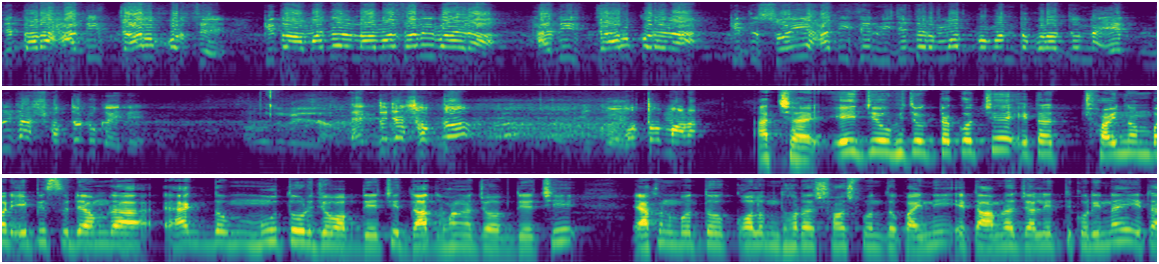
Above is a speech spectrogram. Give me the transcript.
যে তারা হাদিস জাল করছে। কিন্তু আমাদের লামাসাবি ভাইরা হাদিস জাল করে না কিন্তু সহি হাদিসে নিজেদের মত প্রমাণিত করার জন্য এক দুইটা শব্দ ঢুকাই দেয়। এক দুইটা শব্দ? কত মারা আচ্ছা এই যে অভিযোগটা করছে, এটা ছয় নম্বর এপিসোডে আমরা একদম মুতোর জবাব দিয়েছি, দাঁত ভাঙা জবাব দিয়েছি। এখন পর্যন্ত কলম ধরার সাহস পর্যন্ত পাইনি। এটা আমরা জালিয়াতি করি নাই, এটা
